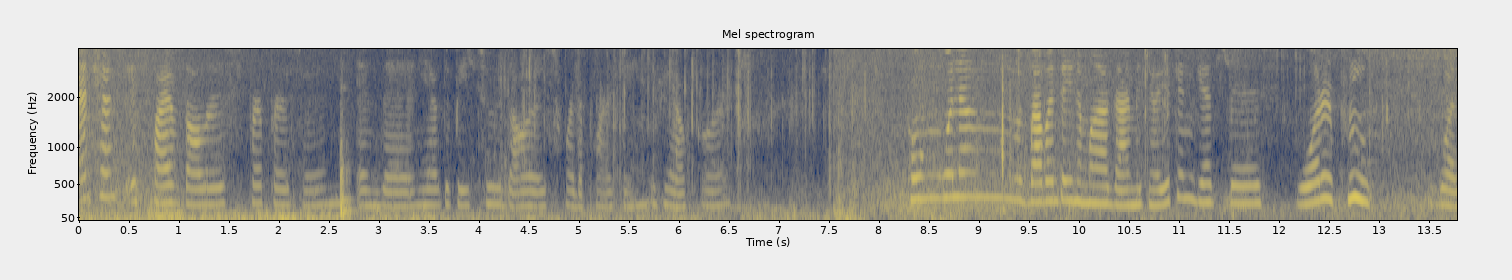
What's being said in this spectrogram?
Entrance is $5 per person. And then you have to pay $2 for the parking if you have car. Kung walang magbabantay ng mga gamit nyo, you can get this waterproof what,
